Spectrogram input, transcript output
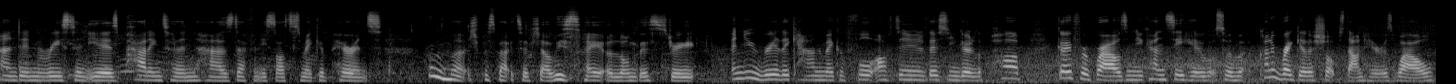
And in recent years, Paddington has definitely started to make an appearance from a merch perspective, shall we say, along this street. And you really can make a full afternoon of this. You can go to the pub, go for a browse, and you can see here we've got some kind of regular shops down here as well.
